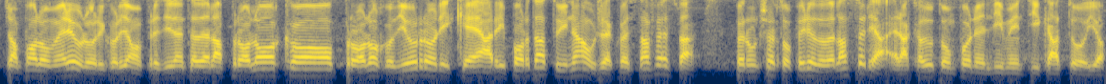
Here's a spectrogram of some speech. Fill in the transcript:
Giampaolo Mereu, lo ricordiamo, presidente della Proloco, Proloco di Orrori, che ha riportato in auge questa festa per un certo periodo della storia, era caduto un po' nel dimenticatoio,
